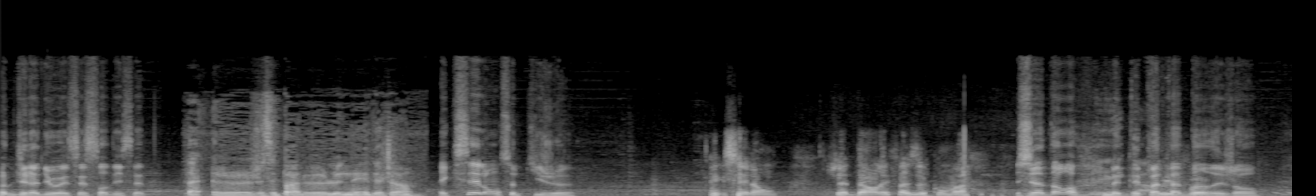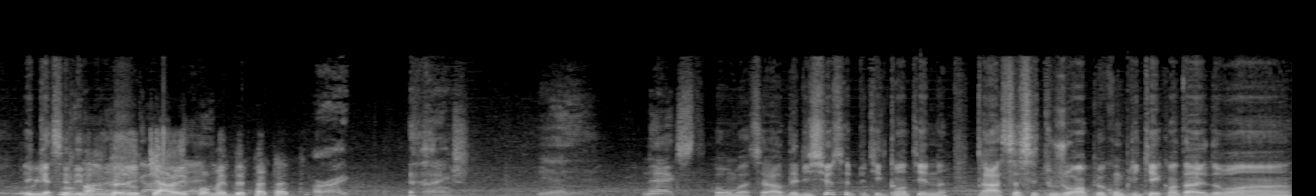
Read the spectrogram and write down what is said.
On dirait du OSS 117. Bah, euh, je sais pas, le, le nez déjà. Excellent ce petit jeu. Excellent. J'adore les phases de combat. J'adore mettre des patates dans des gens et casser des boules. marteler carrés pour mettre des patates. Alright. Thanks. Yeah, yeah. Next. Bon bah ça a l'air délicieux cette petite cantine. Ah ça c'est toujours un peu compliqué quand t'arrives devant un...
